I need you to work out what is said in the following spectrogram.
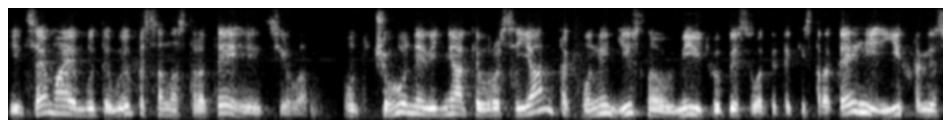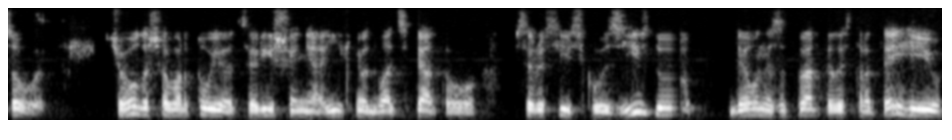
І це має бути виписана стратегія ціла. От чого не відняти в росіян, так вони дійсно вміють виписувати такі стратегії і їх реалізовують. Чого лише вартує це рішення їхнього 25-го всеросійського з'їзду, де вони затвердили стратегію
